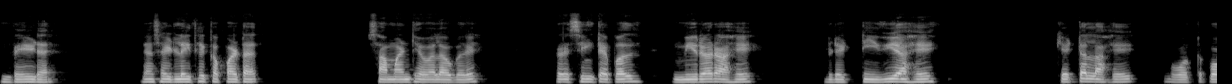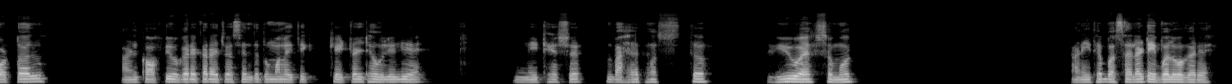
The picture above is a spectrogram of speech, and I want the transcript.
बेड आहे. या साईडला इथे कपाट आहेत. सामान ठेवायला वगैरे. ड्रेसिंग टेबल मिरर आहे. इकडे टीव्ही आहे. केटल आहे. वॉटर बॉटल आणि कॉफी वगैरे करायची असेल तर तुम्हाला इथे केटल ठेवलेली आहे. आणि इथे असं बाहेर. मस्त व्ह्यू आहे समोर. आणि इथे बसायला टेबल वगैरे आहे.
